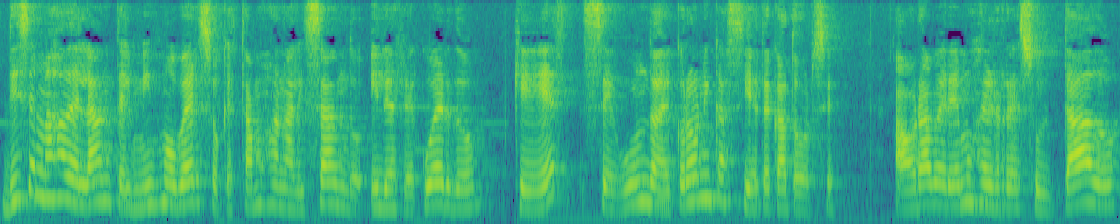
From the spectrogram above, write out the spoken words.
Dice más adelante el mismo verso que estamos analizando y les recuerdo que es segunda de Crónicas 7:14. Ahora veremos el resultado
